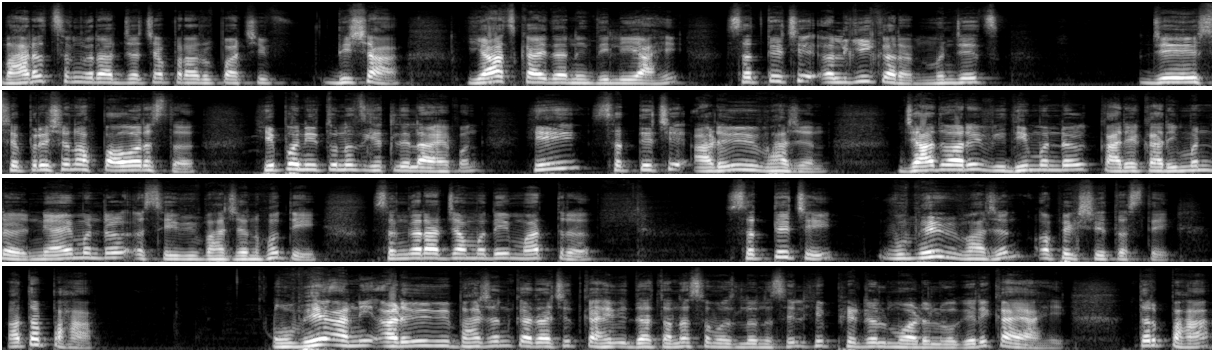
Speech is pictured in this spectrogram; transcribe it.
भारत संघराज्याच्या प्रारूपाची दिशा याच कायद्याने दिली आहे. सत्तेचे अलगीकरण म्हणजेच जे सेपरेशन ऑफ पॉवर असतं हे पण इथूनच घेतलेलं आहे पण हे सत्तेचे आडवे विभाजन ज्याद्वारे विधिमंडळ कार्यकारी मंडळ न्यायमंडळ असे विभाजन होते. संघराज्यामध्ये मात्र सत्तेचे उभे विभाजन अपेक्षित असते. आता पहा. उभे आणि आडवे विभाजन कदाचित काही विद्यार्थ्यांना समजलं नसेल हे फेडरल मॉडेल वगैरे काय आहे? तर पहा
